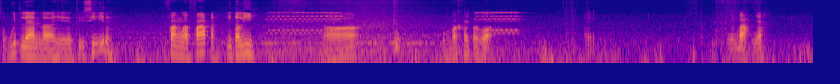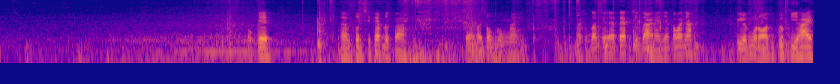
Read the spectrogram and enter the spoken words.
Switzerland là Thụy Sĩ này Phăng là Pháp này Italy. Đó. Cùng bác khách bác gọi. Đấy. nguyên bản nhé ok. Em Tuấn xin phép được à, để vào trong thùng này. Và chúng ta sẽ test chiếc đài này nhé các bác nhé tiếng của nó thì cực kỳ hay.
